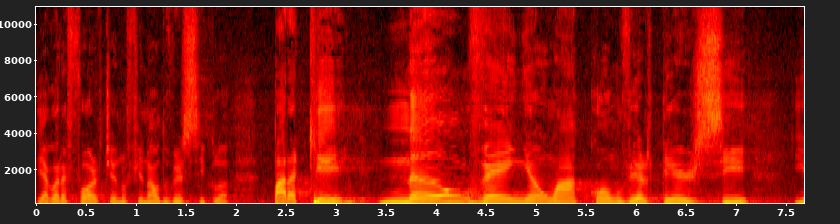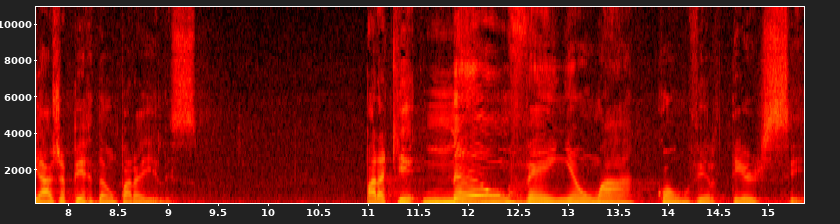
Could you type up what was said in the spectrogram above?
E agora é forte, é no final do versículo. Para que não venham a converter-se e haja perdão para eles. Para que não venham a converter-se.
